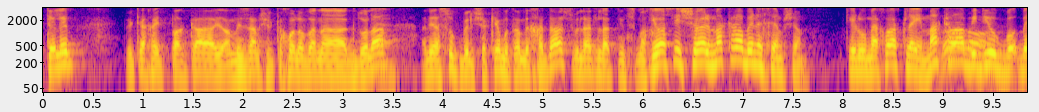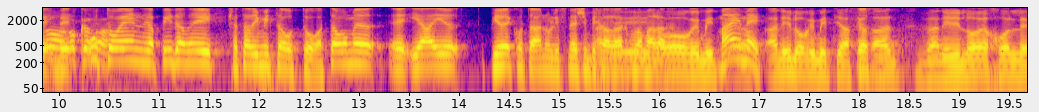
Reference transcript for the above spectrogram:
תלם, וככה התפרקה המיזם של כחול לבן הגדולה. אני עסוק בלשקם אותה מחדש, ולאט לאט נצמח. יוסי שואל, מה קרה ביניכם שם? כאילו, מאחורי הקלעים, מה קרה לא, בדיוק? ב- ב- לא, ב- לא קרה. הוא טוען, לפיד הרי, שאתה רימית אותו. אתה אומר, אה, יאיר פירק אותנו לפני שבכלל הלכנו למהלך. לא רימיתי, מה האמת? אני לא רימיתי אף יוסי. אחד, ואני לא יכול אה,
